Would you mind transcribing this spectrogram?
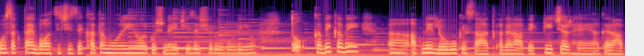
हो सकता है बहुत सी चीज़ें ख़त्म हो रही हों और कुछ नई चीज़ें शुरू हो रही हों। तो कभी कभी अपने लोगों के साथ अगर आप एक टीचर हैं, अगर आप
